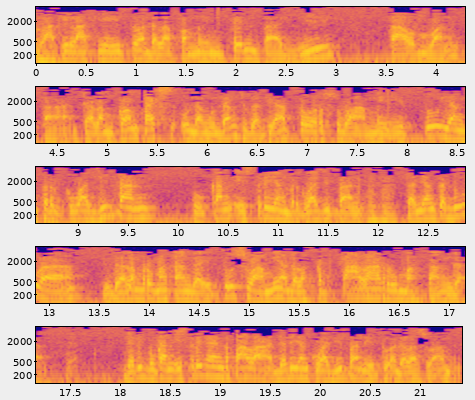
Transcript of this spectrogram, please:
Laki-laki itu adalah pemimpin bagi kaum wanita. Dalam konteks undang-undang juga diatur suami itu yang berkewajiban bukan istri yang berkewajiban. Uh mhm. -huh. Dan yang kedua, di dalam rumah tangga itu suami adalah kepala rumah tangga. Yeah. Jadi bukan istrinya yang kepala, jadi yang kewajiban itu adalah suami.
